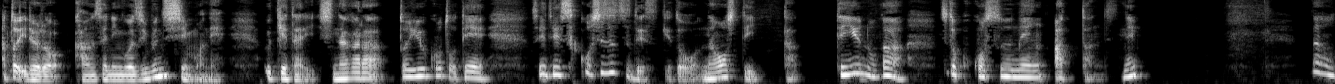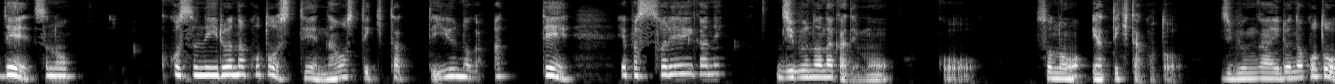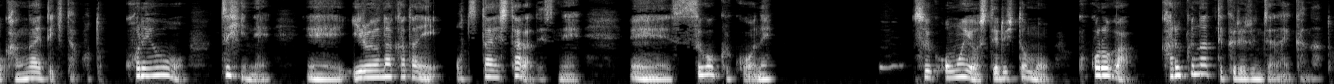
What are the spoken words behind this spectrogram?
あといろいろカウンセリングを自分自身もね、受けたりしながらということで、それで少しずつですけど、直していったっていうのが、ちょっとここ数年あったんですね。なので、その、ここ数年いろんなことをして直してきたっていうのがあって、やっぱそれがね、自分の中でも、こう、そのやってきたこと、自分がいろんなことを考えてきたこと、これをぜひね、えー、いろいろな方にお伝えしたらですね、えー、すごくこうね、そういう思いをしてる人も心が軽くなってくれるんじゃないかなと。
